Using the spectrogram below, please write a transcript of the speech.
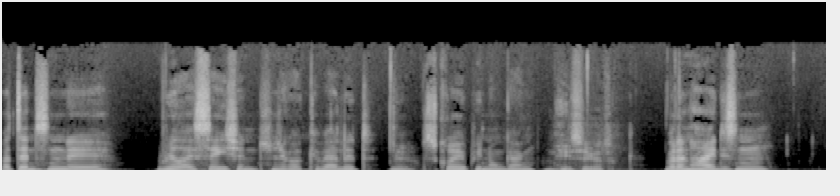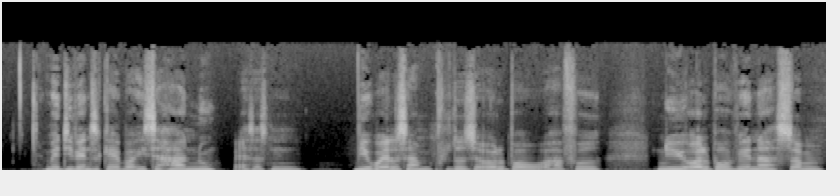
Og den sådan øh, realization, synes jeg godt kan være lidt Ja. skrøbelig nogle gange. Helt sikkert. Hvordan har I det sådan med de venskaber, I så har nu? Altså sådan, vi er jo alle sammen flyttet til Aalborg og har fået nye Aalborg-venner, som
